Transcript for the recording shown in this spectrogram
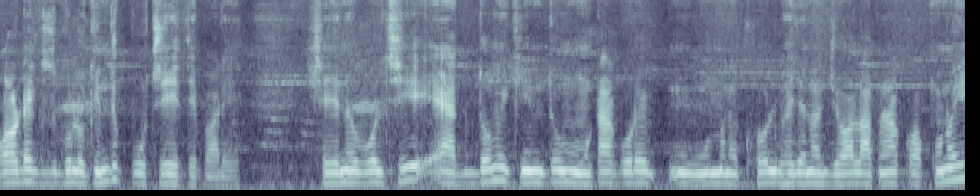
কর্ডেক্সগুলো কিন্তু পচে যেতে পারে। সেই জন্য বলছি, একদমই কিন্তু মোটা করে মানে খোল ভেজানো জল আপনারা কখনোই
